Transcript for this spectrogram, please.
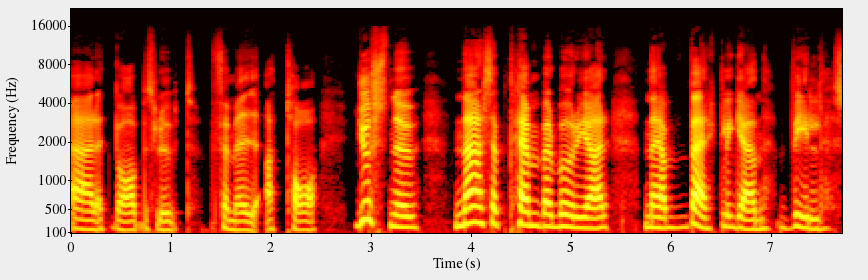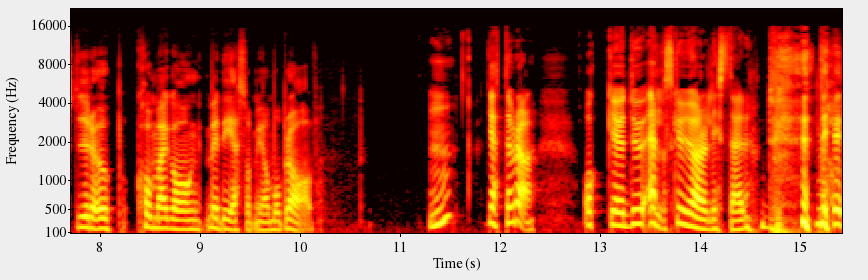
är ett bra beslut för mig att ta just nu när september börjar, när jag verkligen vill styra upp, komma igång med det som jag mår bra av. Mm, jättebra. Och eh, du älskar att göra listor. Du, det,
